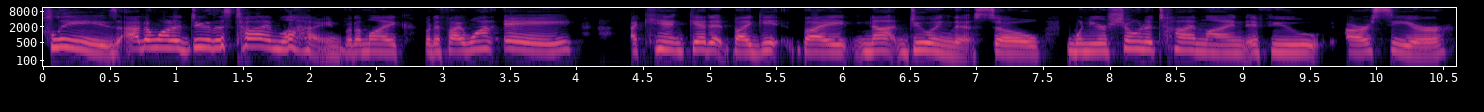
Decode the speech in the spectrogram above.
please, I don't want to do this timeline. But I'm like, but if I want A, I can't get it by get, by not doing this. So when you're shown a timeline, if you are a seer,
